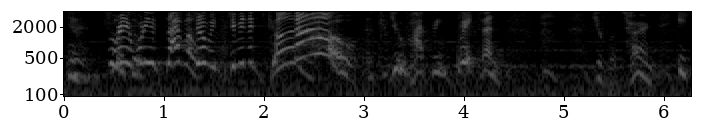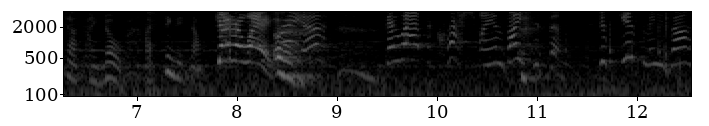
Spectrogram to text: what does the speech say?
You Ray, what are you devil? Joey, give me the gun. No! You have been beaten! You will turn. Eat as I know. I've seen it now. Get away! Freya, they were at the crash. I invited them. Just give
